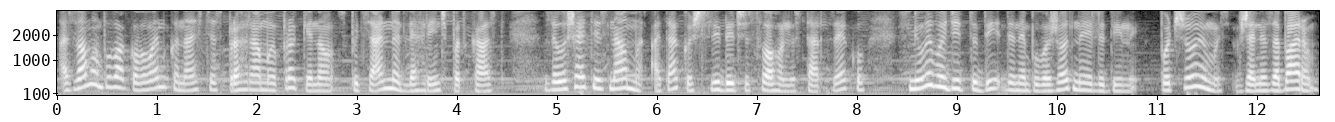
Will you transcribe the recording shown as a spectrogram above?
А з вами була Коваленко Настя з програмою про кіно спеціально для Грінч Подкаст. Залишайтесь з нами, а також слідуючи слогану Стартреку, сміливо йдіть туди, де не було жодної людини. Почуємось вже незабаром.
